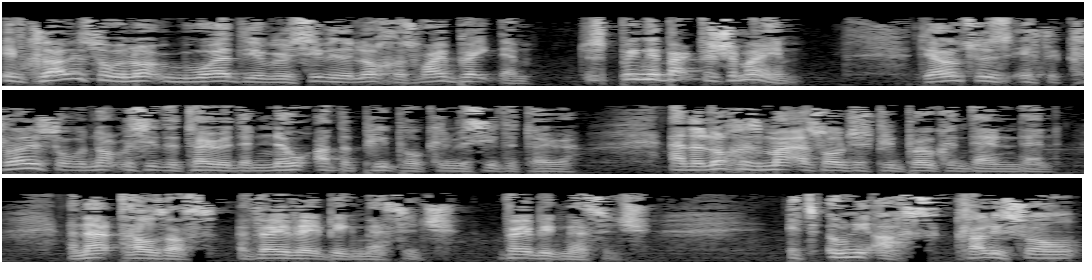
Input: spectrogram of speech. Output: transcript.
if Klal Yisrael were not worthy of receiving the Luchos, why break them? Just bring them back to Shemayim. The answer is if the Klal would not receive the Torah, then no other people can receive the Torah. And the Luchas might as well just be broken then and then. And that tells us a very, very big message. Very big message. It's only us. Klal Yisrael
